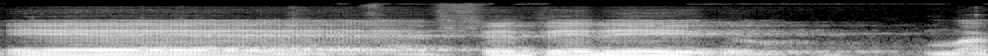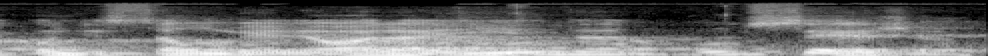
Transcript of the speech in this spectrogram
É, fevereiro, uma condição melhor ainda, ou seja,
